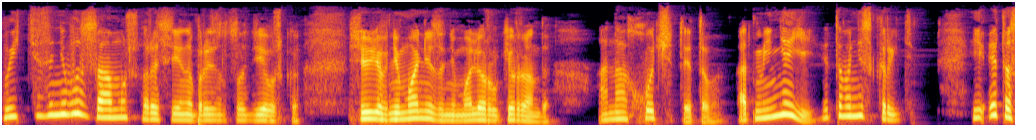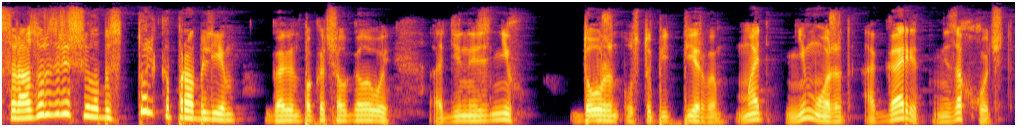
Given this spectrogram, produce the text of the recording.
выйти за него замуж», — рассеянно произнесла девушка. Все ее внимание занимали руки Ранда. «Она хочет этого. От меня ей этого не скрыть. И это сразу разрешило бы столько проблем», — Гавин покачал головой. «Один из них должен уступить первым. Мать не может, а Гаррит не захочет.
